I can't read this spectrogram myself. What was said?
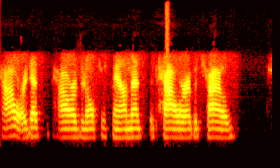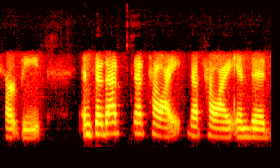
power. That's the power of an ultrasound. That's the power of a child's heartbeat. And so that's that's how I that's how I ended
